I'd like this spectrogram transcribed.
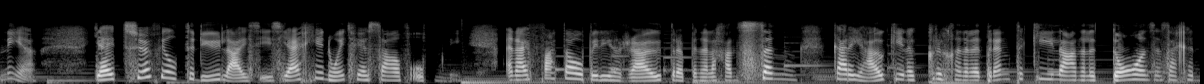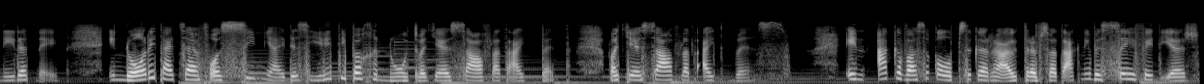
nee jy het soveel to do lysies jy gee nooit vir jouself op nie. En hy vat haar op hierdie road trip en hulle gaan sing karaoke in 'n kroeg en hulle drink tequila en hulle dans en sy geniet dit net. En na die tyd sê hy vir haar sien jy dis hierdie tipe genot wat jy jouself laat uitput wat jy jouself laat uitmis. En ek was ook al op sulke road trips wat ek nie besef het eers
